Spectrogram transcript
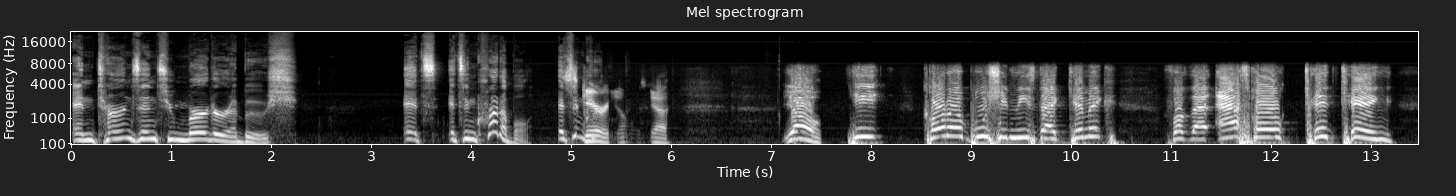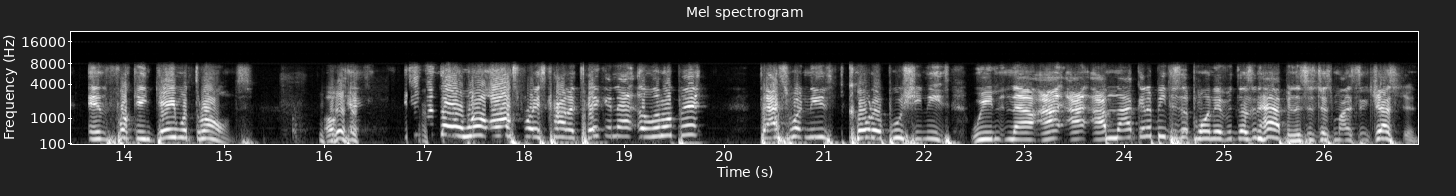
and turns into murder Ibush. It's it's incredible. It's incre- Scary. almost, Yeah. Yo, he Kota Ibushi needs that gimmick for that asshole Kid King in fucking Game of Thrones. Okay, even though Will Ospreay's kind of taking that a little bit, that's what needs Kota Ibushi needs. We now I, I I'm not gonna be disappointed if it doesn't happen. This is just my suggestion.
